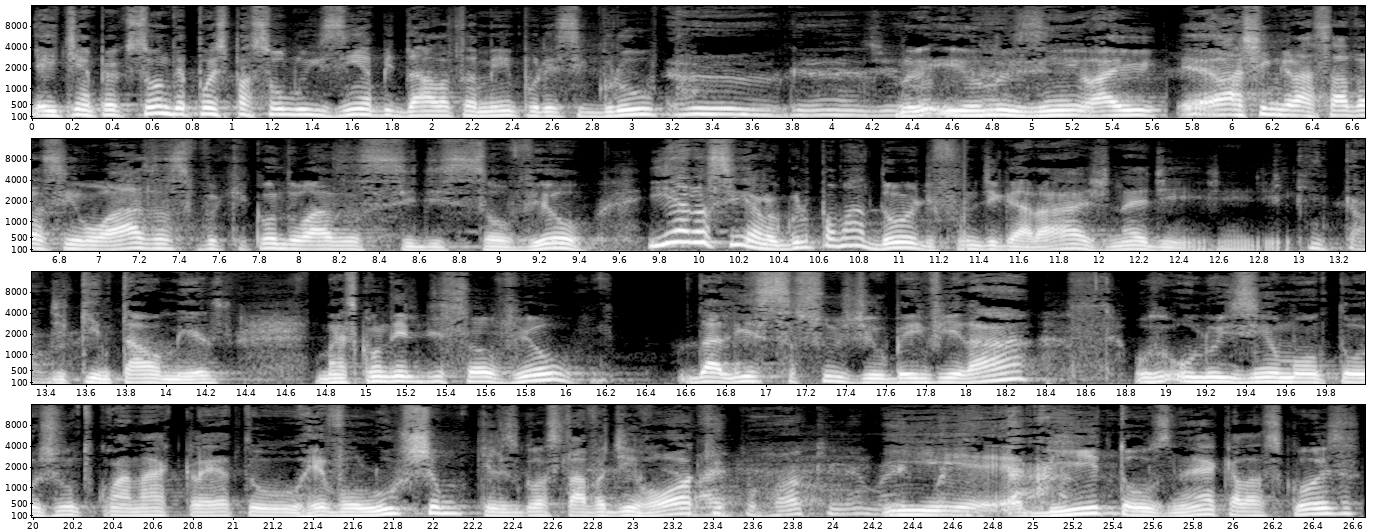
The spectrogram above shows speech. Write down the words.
E aí tinha percussão, depois passou o Luizinho Abdala também por esse grupo. Uh, grande. E o Luizinho, aí eu acho engraçado assim o Asas, porque quando o Asas se dissolveu, e era assim, era um grupo amador, de fundo de garagem, né? De, de, de- Quintal. de quintal mesmo. Mas quando ele dissolveu, da lista surgiu Bem Virar, o, o Luizinho montou junto com a Anacleto o Revolution, que eles gostavam de rock. Vai pro rock, né? Vai E é, Beatles, né? Aquelas coisas.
